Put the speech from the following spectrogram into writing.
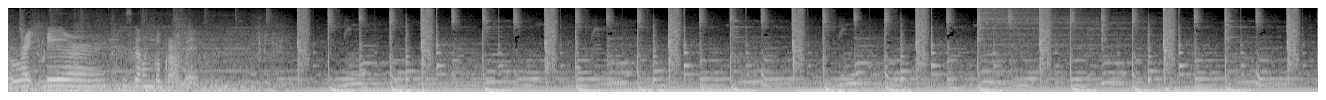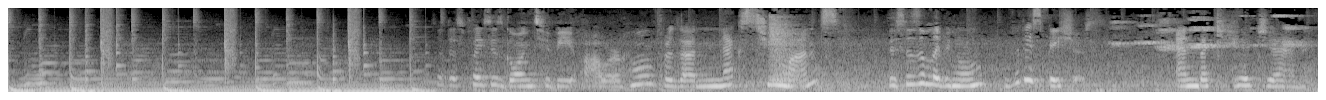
right there. He's gonna go grab it. Place is going to be our home for the next two months. This is the living room, really spacious. And the kitchen.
